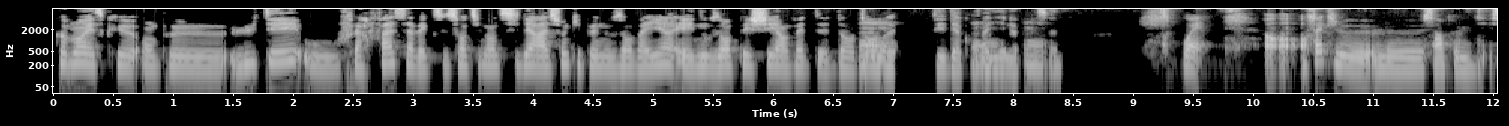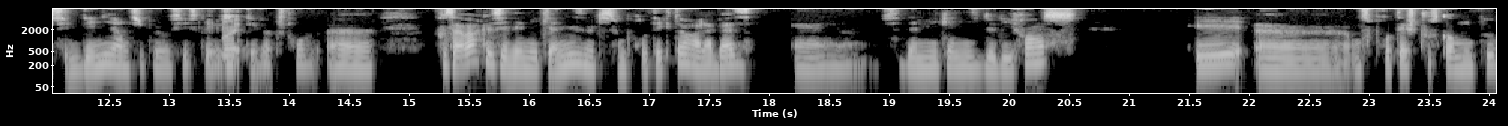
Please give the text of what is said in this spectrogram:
Comment est-ce qu'on peut lutter ou faire face avec ce sentiment de sidération qui peut nous envahir et nous empêcher en fait d'entendre mmh. et d'accompagner la mmh, mmh. personne? Ouais. En, fait, le, le c'est un peu le, c'est le déni un petit peu aussi ce que ouais. évoques, je trouve. Euh, faut savoir que c'est des mécanismes qui sont protecteurs à la base. Euh, c'est des mécanismes de défense et euh, on se protège tous comme on peut.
